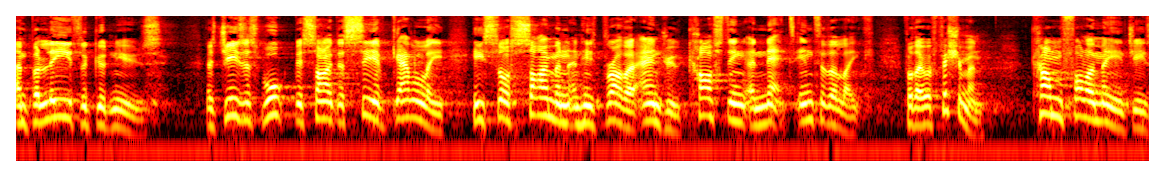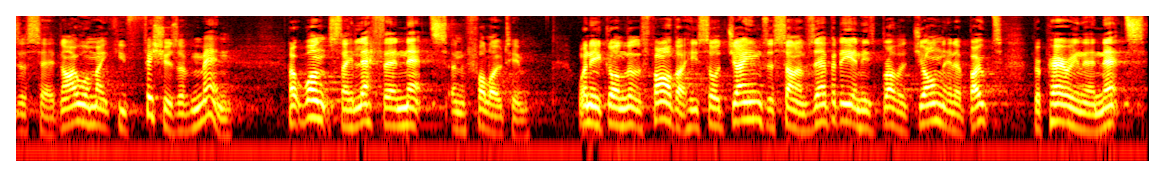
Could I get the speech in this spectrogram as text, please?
and believe the good news. As Jesus walked beside the Sea of Galilee, he saw Simon and his brother Andrew casting a net into the lake, for they were fishermen. Come, follow me, Jesus said, and I will make you fishers of men. At once they left their nets and followed him. When he had gone a little farther, he saw James, the son of Zebedee, and his brother John in a boat preparing their nets.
